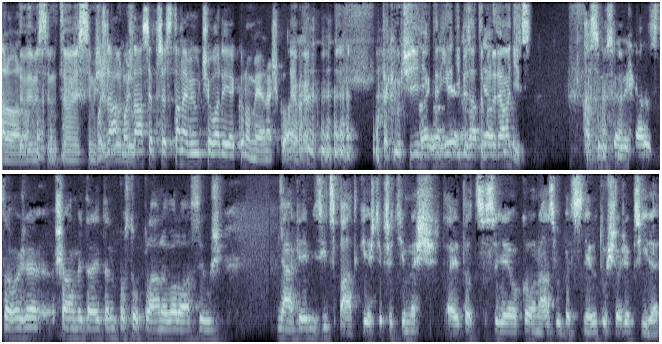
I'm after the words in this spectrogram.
ano, ano. To myslím, to myslím, možná, že možná se přestane vyučovat i ekonomie na škole. tak určitě některý lidi by za to byli rádi asi musíme vycházet z toho, že Xiaomi tady ten postup plánovalo asi už nějaký měsíc zpátky, ještě předtím, než tady to, co se děje okolo nás, vůbec někdo tušil, že přijde.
